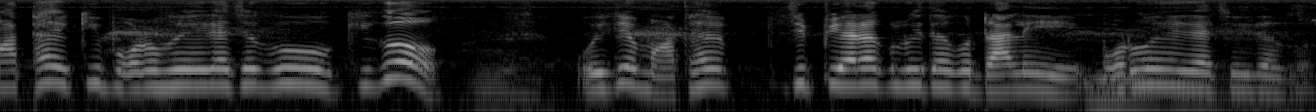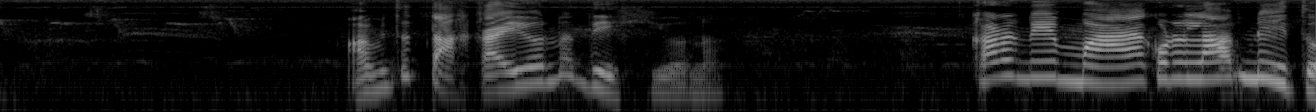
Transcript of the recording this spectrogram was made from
মাথায় কি বড় হয়ে গেছে গো, কি গো? ওই যে মাথায় যে পেয়ারাগুলো ওই দেখো ডালে, বড় হয়ে গেছে ওই দেখো। আমি তো তাকাইও না, দেখিও না। কারণ এ মায়া করে লাভ নেই তো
